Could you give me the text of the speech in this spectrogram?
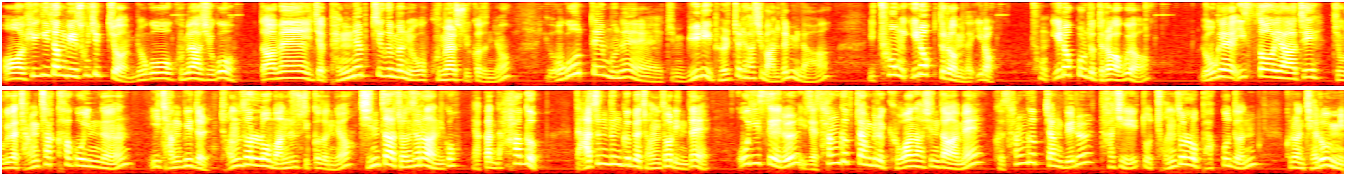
어, 희귀 장비 수집전 요거 구매하시고 그 다음에 이제 100렙 찍으면 요거 구매할 수 있거든요. 요거 때문에 지금 미리 별자리 하시면 안 됩니다. 이 총 1억 들어갑니다 1억. 총 1억 골드 들어가고요 요게 있어야지 지금 우리가 장착하고 있는 이 장비들 전설로 만들 수 있거든요. 진짜 전설은 아니고 약간 하급 낮은 등급의 전설인데 오디세이를 이제 상급 장비를 교환하신 다음에 그 상급 장비를 다시 또 전설로 바꾸든 그런 재료입니다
